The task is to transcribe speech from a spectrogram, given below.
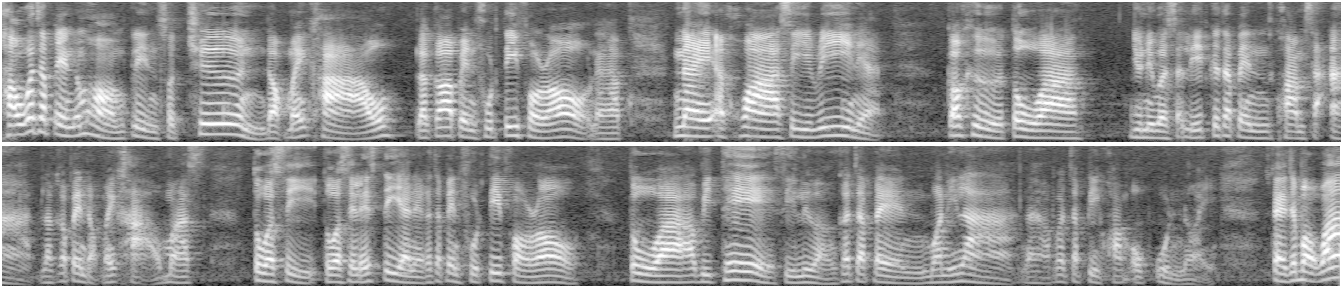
เขาก็จะเป็นน้ำหอมกลิ่นสดชื่น ดอกไม้ขาว แล้วก็เป็นฟ r ตตี้ฟลอรัลนะครับ ใน Aqua Series เนี่ย ก็คือตัว Universalist ก็จะเป็นความสะอาด แล้วก็เป็นดอกไม้ขาวมาตัวสีตัว Celestia เนี่ยก็จะเป็นฟ r ตตี้ฟลอรัลตัววิเทสีเหลืองก็จะเป็นวานิลานะครับก็จะมีความอบอุ่นหน่อย แต่จะบอกว่า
